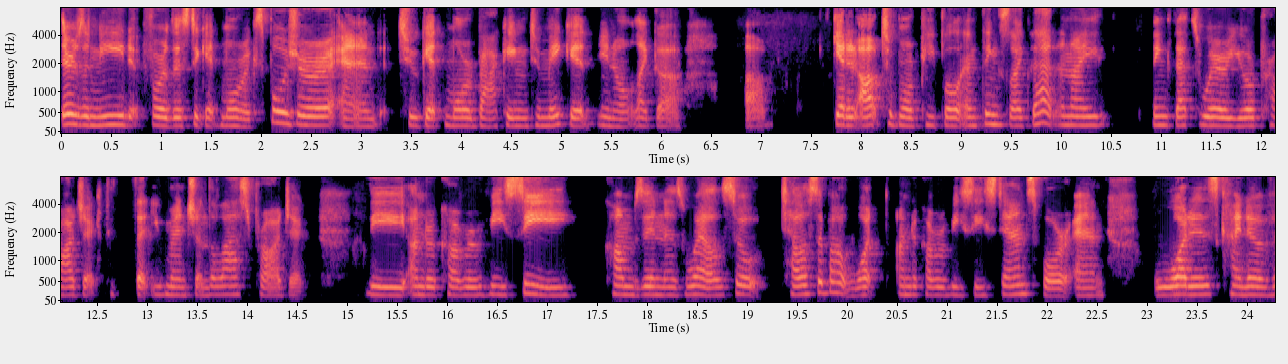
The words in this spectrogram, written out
there's a need for this to get more exposure and to get more backing to make it you know like a, a get it out to more people and things like that. And i think that's where your project that you mentioned the last project the undercover vc comes in as well. So tell us about what undercover vc stands for and what is kind of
